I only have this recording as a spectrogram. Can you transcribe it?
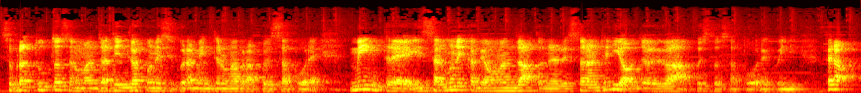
Soprattutto se lo mangiate in Giappone sicuramente non avrà quel sapore Mentre il salmone che abbiamo mangiato nel ristorante di oggi aveva questo sapore quindi Però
